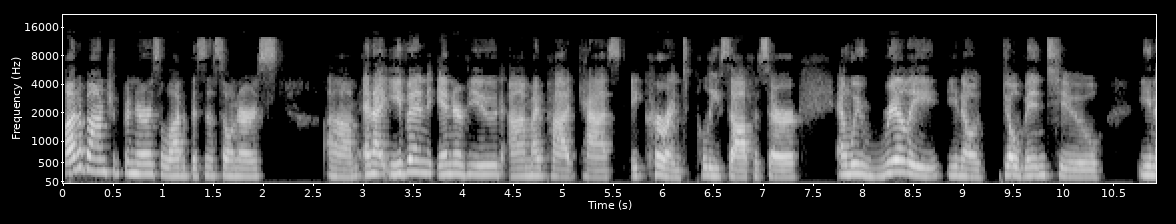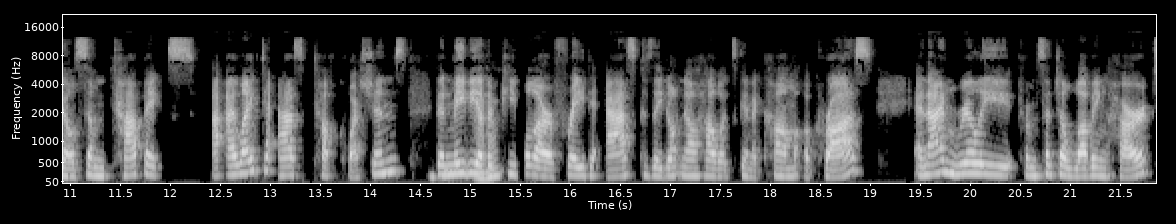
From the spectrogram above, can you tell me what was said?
a lot of entrepreneurs, a lot of business owners. Um, and I even interviewed on my podcast a current police officer, and we really, you know, dove into, you know, some topics. I, I like to ask tough questions that maybe mm-hmm. other people are afraid to ask because they don't know how it's going to come across. And I'm really from such a loving heart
